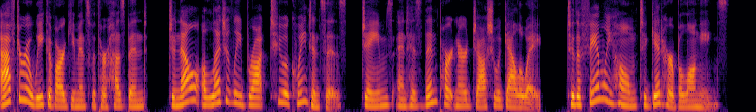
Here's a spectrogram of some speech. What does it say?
After a week of arguments with her husband, Jenelle allegedly brought two acquaintances, James, and his then partner Joshua Galloway, to the family home to get her belongings.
